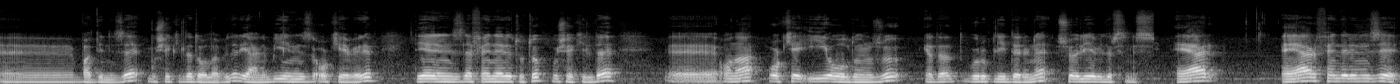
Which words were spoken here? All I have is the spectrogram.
e, body'nize. Bu şekilde de olabilir. Yani bir elinizde okey verip diğer elinizde feneri tutup bu şekilde e, ona okey iyi olduğunuzu ya da grup liderine söyleyebilirsiniz. Eğer eğer fenerinizi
